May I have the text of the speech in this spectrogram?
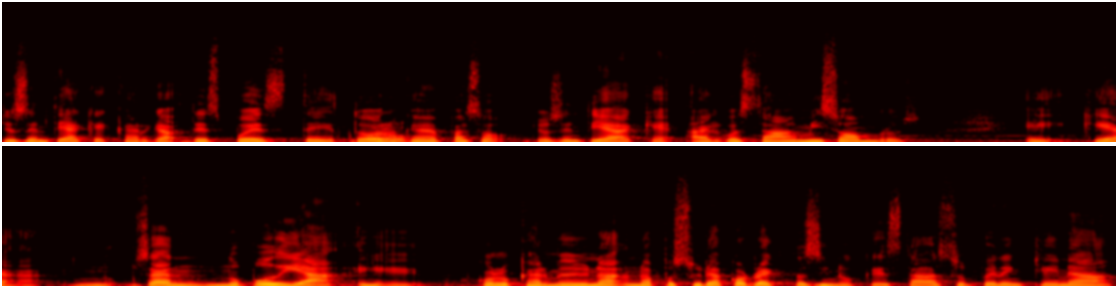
Yo sentía que cargaba, después de todo lo que me pasó, yo sentía que algo estaba en mis hombros, eh, que, ah, o sea, no podía eh, colocarme en una, una postura correcta, sino que estaba súper inclinada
